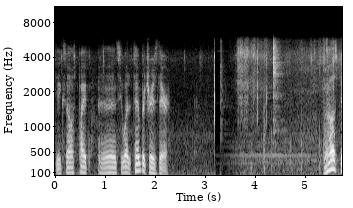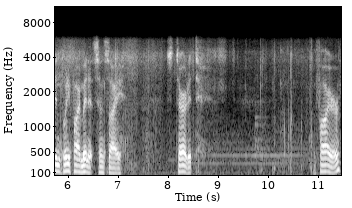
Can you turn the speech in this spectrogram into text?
the exhaust pipe, and see what the temperature is there. Well, it's been 25 minutes since I started the fire.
